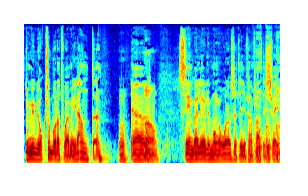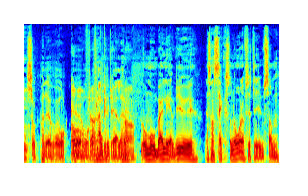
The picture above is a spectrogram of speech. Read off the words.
De är ju också båda två emigranter. Mm. Eh, Strindberg levde många år av sitt liv framförallt i Schweiz och, och, och, och Frankrike. Frankrike eller hur? Ja. Och Moberg levde ju nästan 16 år av sitt liv som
